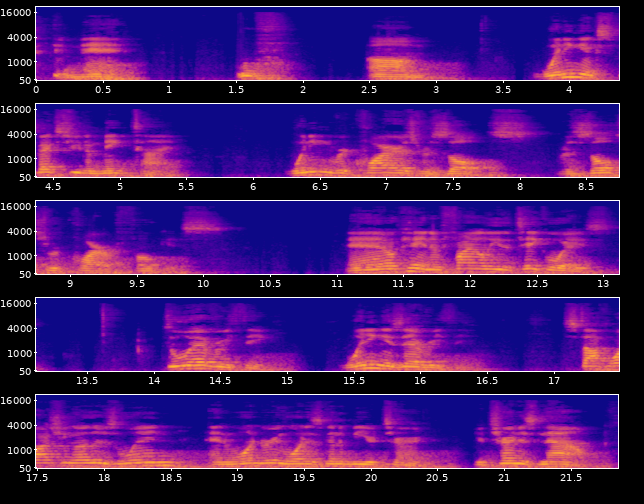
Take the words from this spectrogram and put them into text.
man. Oof. Um, winning expects you to make time. Winning requires results. Results require focus. And okay, and then finally the takeaways. Do everything Winning is everything. Stop watching others win and wondering when is going to be your turn. Your turn is now.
